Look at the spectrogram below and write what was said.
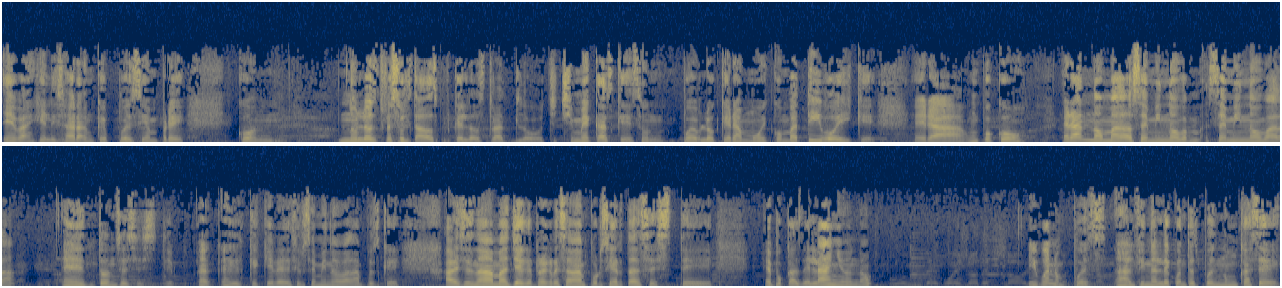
evangelizar, aunque pues siempre con nulos resultados porque los, los chichimecas, que es un pueblo que era muy combativo y que era un poco, era nómada, seminómada, seminómada entonces, este, ¿qué- ¿qué quiere decir seminómada? Pues que a veces nada más regresaban por ciertas, este, épocas del año, ¿no? Y bueno, pues al final de cuentas, pues nunca se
